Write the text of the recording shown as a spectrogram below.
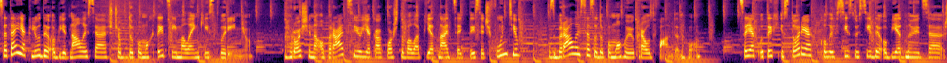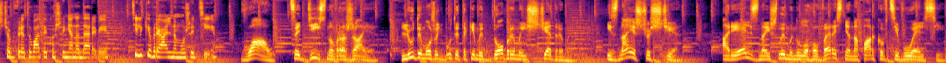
це те, як люди об'єдналися, щоб допомогти цій маленькій створінню. Гроші на операцію, яка коштувала 15 тисяч фунтів, збиралися за допомогою краудфандингу. Це як у тих історіях, коли всі сусіди об'єднуються, щоб врятувати кошеня на дереві, тільки в реальному житті. Вау, це дійсно вражає. Люди можуть бути такими добрими і щедрими. І знаєш, що ще? Аріель знайшли минулого вересня на парковці в Уельсі.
